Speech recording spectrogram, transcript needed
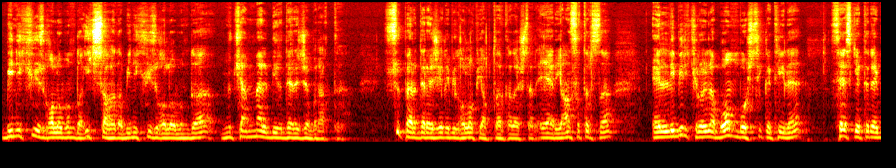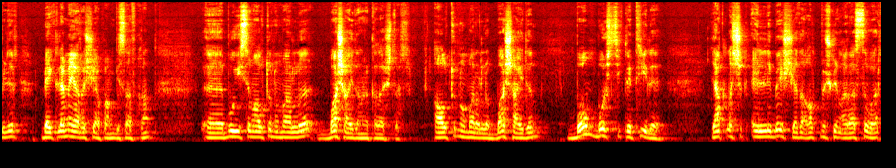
1200 galopunda iç sahada 1200 galopunda mükemmel bir derece bıraktı. Süper dereceli bir galop yaptı arkadaşlar. Eğer yansıtırsa 51 kiloyla bomboş sikletiyle ses getirebilir. Bekleme yarışı yapan bir safkan. Ee, bu isim 6 numaralı Başaydın arkadaşlar. 6 numaralı Başaydın bomboş sikletiyle yaklaşık 55 ya da 60 gün arası var.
